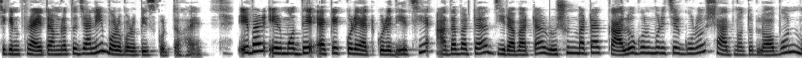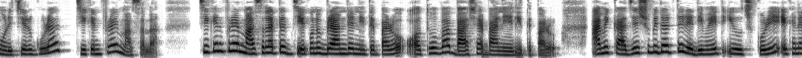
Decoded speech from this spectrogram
চিকেন ফ্রাইটা আমরা তো জানি, বড় বড় পিস করতে হয়। এবার এর মধ্যে এক এক করে অ্যাড করে দিয়েছি আদা বাটা, জিরা বাটা, রসুন বাটা, কালো গোলমরিচের গুঁড়ো, স্বাদ মতো লবণ, মরিচের গুঁড়া চিকেন ফ্রাই মশলা চিকেন ফ্রাই মশলাটা যে কোনো ব্র্যান্ডে নিতে পারো অথবা বাসায় বানিয়ে নিতে পারো। আমি কাজের সুবিধার্থে রেডিমেড ইউজ করি। এখানে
